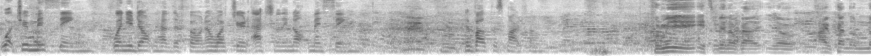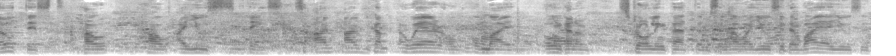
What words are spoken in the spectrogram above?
what you're missing when you don't have the phone and what you're actually not missing uh, about the smartphone. For me, it's been about you know I've kind of noticed how how I use things. So I've, I've become aware of, of my own kind of scrolling patterns and how I use it and why I use it.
